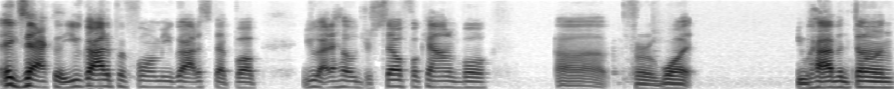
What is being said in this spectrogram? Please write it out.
Exactly. You got to perform. You got to step up. You got to hold yourself accountable uh, for what you haven't done,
